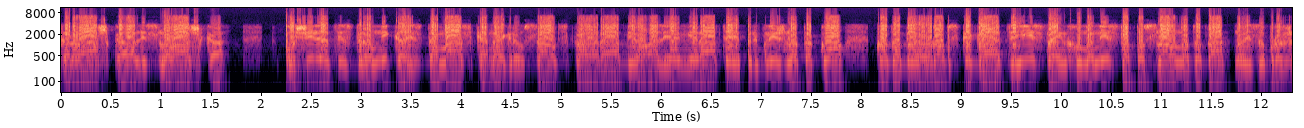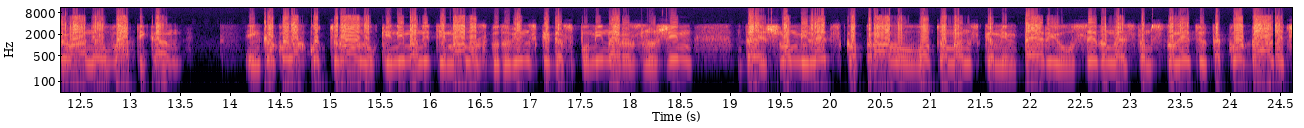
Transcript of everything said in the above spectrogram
Hrvaška ali Slovaška. Pošiljati zdravnika iz Damaska naj gre v Saudsko Arabijo ali Emirate je približno tako, kot da bi evropskega ateista in humanista poslal na dodatno izobraževanje v Vatikan. In kako lahko trolu, ki nima niti malo zgodovinskega spomina, razložim, da je šlo miletsko pravo v Otomanskem imperiju v 17. stoletju tako daleč,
